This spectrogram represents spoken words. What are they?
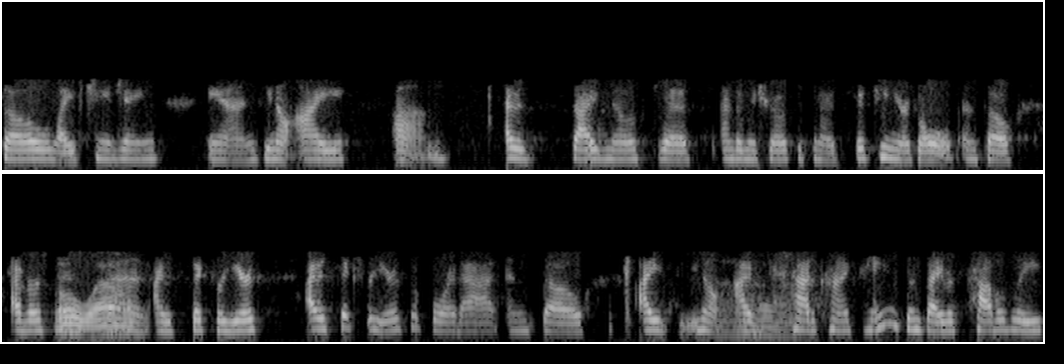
so life changing. And you know, I um I was diagnosed with endometriosis when I was 15 years old, and so ever since Oh, wow. then, I was sick for years. I was sick for years before that, and so I, you know, I've had chronic pain since I was probably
